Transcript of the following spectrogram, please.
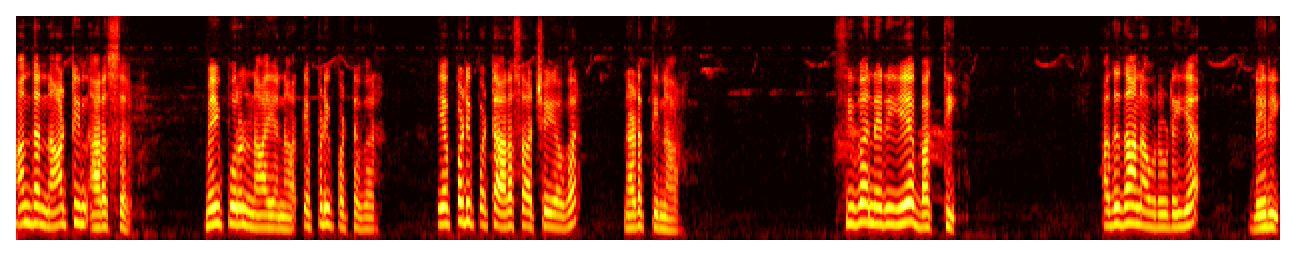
அந்த நாட்டின் அரசர் மெய்ப்பொருள் நாயனார் எப்படிப்பட்டவர்? எப்படிப்பட்ட அரசாட்சியை அவர் நடத்தினார்? சிவநெறியே பக்தி. அதுதான் அவருடைய நெறி.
